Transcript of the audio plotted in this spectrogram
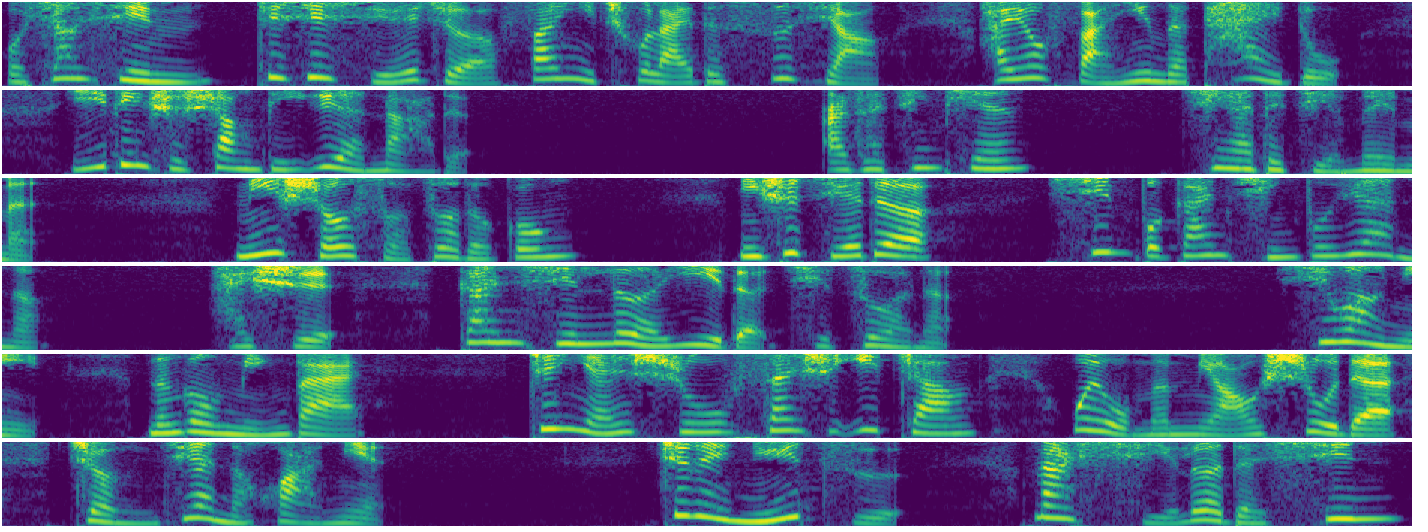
我相信这些学者翻译出来的思想，还有反映的态度，一定是上帝悦纳的。而在今天，亲爱的姐妹们，你手所做的工，你是觉得心不甘情不愿呢，还是甘心乐意的去做呢？希望你能够明白，《箴言书》三十一章为我们描述的整卷的画面。这位女子那喜乐的心、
